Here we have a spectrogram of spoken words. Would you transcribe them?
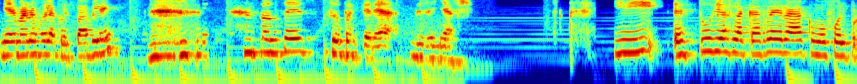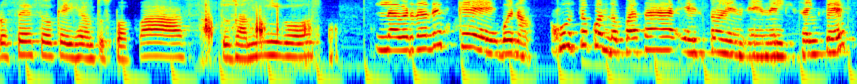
mi hermano fue la culpable. Entonces, supe que quería diseñar. Y estudias la carrera, ¿cómo fue el proceso? ¿Qué dijeron tus papás, tus amigos? La verdad es que, bueno, justo cuando pasa esto en, en el Design Fest,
